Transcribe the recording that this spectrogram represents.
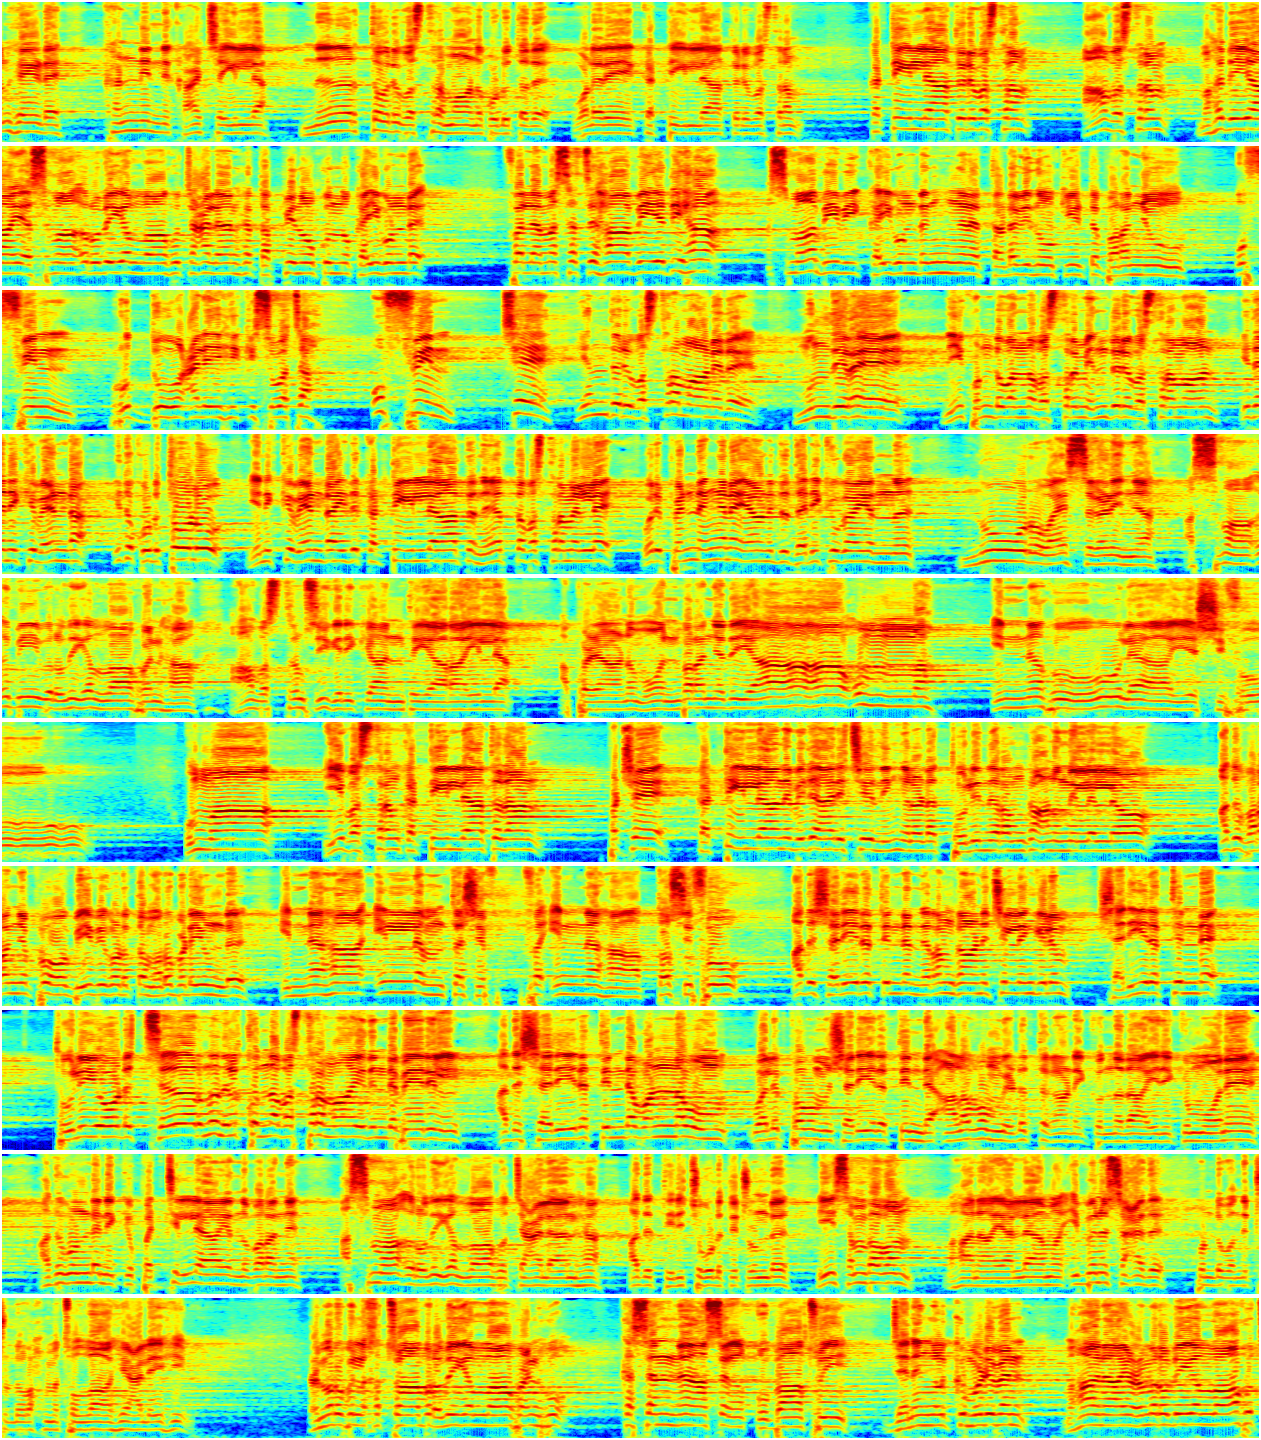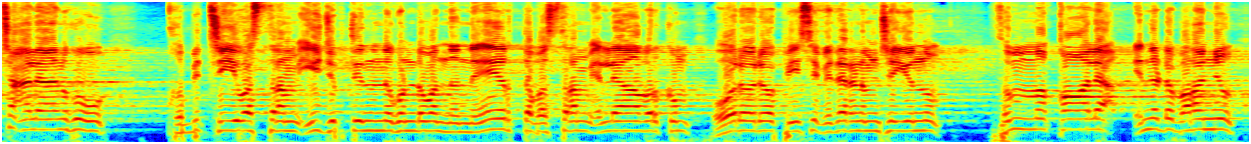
അൻഹയുടെ കണ്ണിന് കാഴ്ചയില്ല. നേർത്ത ഒരു വസ്ത്രമാണ് കൊടുത്തത്. വളരെ കട്ടിയില്ലാത്തൊരു വസ്ത്രം. കട്ടിയില്ലാത്തൊരു വസ്ത്രം. ആ വസ്ത്രം മഹദിയായ അസ്മാ റളിയല്ലാഹു തആല അൻഹ തപ്പി നോക്കുന്നു കൈകൊണ്ട്. അസ്മാ ബീവി കൈകൊണ്ട് ഇങ്ങനെ തടവി നോക്കിയിട്ട് പറഞ്ഞു ഉഫിൻ റുദ്ദു അലൈഹി കിസ്വത ഉഫിൻ ഛേ എന്തൊരു വസ്ത്രമാണിത്. മുന്തിറേ നീ കൊണ്ടുവന്ന വസ്ത്രം എന്തൊരു വസ്ത്രമാണ്? ഇതെനിക്ക് വേണ്ട. ഇത് കൊടുത്തോളൂ. എനിക്ക് വേണ്ട. ഇത് കട്ടിയില്ലാത്ത നേർത്ത വസ്ത്രമല്ലേ. ഒരു പെണ്ണെങ്ങനെയാണ് ഇത് ധരിക്കുക എന്ന് നൂറ് വയസ്സ് കഴിഞ്ഞ അസ്മാ ബീവി റളിയല്ലാഹു അൻഹ ആ വസ്ത്രം സ്വീകരിക്കാൻ തയ്യാറായില്ല. അപ്പോഴാണ് മോൻ പറഞ്ഞത് യാ ഉമ്മ ഇന്നഹു ലാ യശിഫു. ഉമ്മ ഈ വസ്ത്രം കട്ടിയില്ലാത്തതാണ്. പക്ഷേ കട്ടിയില്ല എന്ന് വിചാരിച്ച് നിങ്ങളുടെ തൊലി നിറം കാണുന്നില്ലല്ലോ. അത് പറഞ്ഞപ്പോ ബീവി കൊടുത്ത മറുപടിയുണ്ട് ഇന്നഹ ഇല്ലം തഷിഫ് ഇന്നഹ അത് ശരീരത്തിന്റെ നിറം കാണിച്ചില്ലെങ്കിലും ശരീരത്തിന്റെ തൊലിയോട് ചേർന്ന് നിൽക്കുന്ന വസ്ത്രമായതിന്റെ പേരിൽ അത് ശരീരത്തിന്റെ വണ്ണവും വലുപ്പവും ശരീരത്തിന്റെ അളവും എടുത്തു കാണിക്കുന്നതായിരിക്കും മോനെ. അതുകൊണ്ട് എനിക്ക് പറ്റില്ല എന്ന് പറഞ്ഞ് അസ്മാ റളിയല്ലാഹു ചാലാൻഹ അത് തിരിച്ചു കൊടുത്തിട്ടുണ്ട്. ഈ സംഭവം മഹാനായ അല്ലാമ ഇബിനു സഅദ് കൊണ്ടുവന്നിട്ടുണ്ട്. റഹ്മത്തുല്ലാഹി അലൈഹി. ഖത്താബ് റളിയല്ലാഹു അൻഹു കസന്നാസൽ ഖുബാത്തി ജനങ്ങൾക്ക് മുഴുവൻ മഹാനായ കുബിച്ച് ഈ വസ്ത്രം ഈജിപ്തിൽ നിന്ന് കൊണ്ടുവന്ന് നേർത്ത വസ്ത്രം എല്ലാവർക്കും ഓരോരോ പീസ് വിതരണം ചെയ്യുന്നു. എന്നിട്ട് പറഞ്ഞു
